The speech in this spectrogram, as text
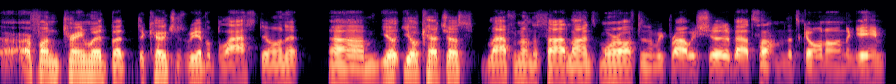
are fun to train with, but the coaches. We have a blast doing it. Um, you'll you'll catch us laughing on the sidelines more often than we probably should about something that's going on in the game.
